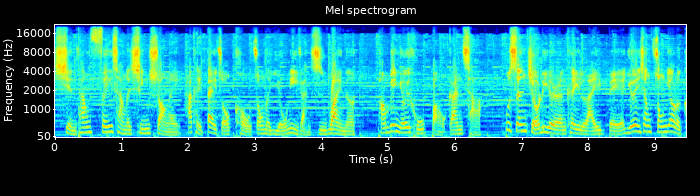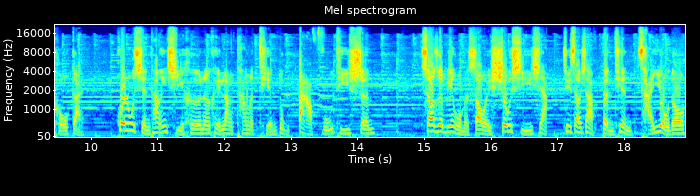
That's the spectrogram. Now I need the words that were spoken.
蚬汤非常的清爽诶，它可以带走口中的油腻感之外呢，旁边有一壶保肝茶，不胜酒力的人可以来一杯，有点像中药的口感，混入鲜汤一起喝呢，可以让汤的甜度大幅提升。吃到这边，我们稍微休息一下，介绍一下本店才有的哦，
